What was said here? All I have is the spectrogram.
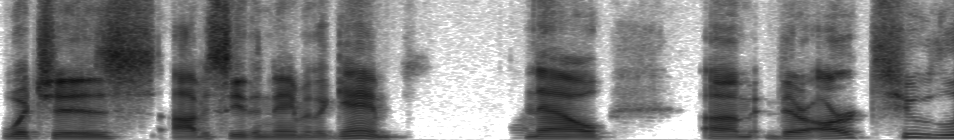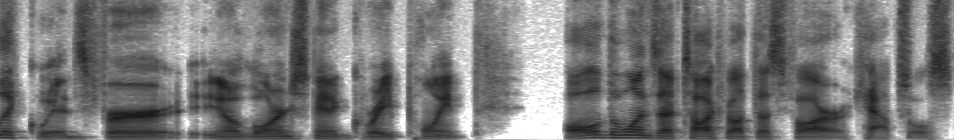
which is obviously the name of the game. Now, um, there are two liquids for, you know, Lauren just made a great point. All the ones I've talked about thus far are capsules.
